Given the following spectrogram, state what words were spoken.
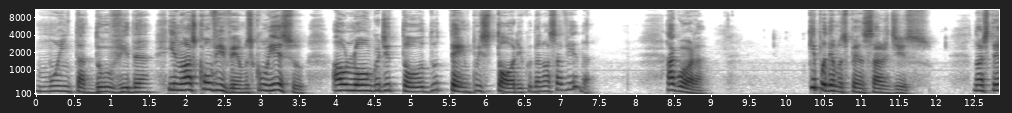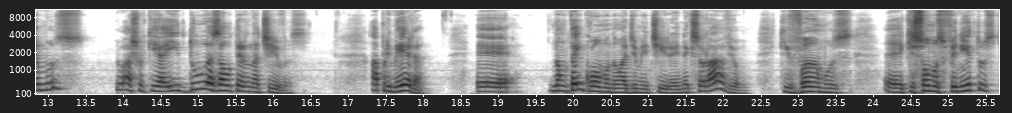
muita dúvida, e nós convivemos com isso ao longo de todo o tempo histórico da nossa vida. Agora, o que podemos pensar disso? Nós temos, eu acho que aí, duas alternativas. A primeira é não tem como não admitir, é inexorável que vamos, é, que somos finitos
